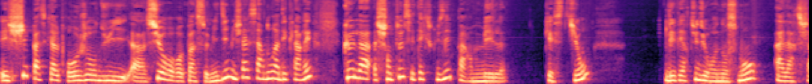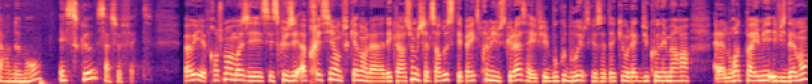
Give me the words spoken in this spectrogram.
Et chez Pascal Pro, aujourd'hui, sur Europe 1 ce midi, Michel Sardou a déclaré que la chanteuse s'est excusée par mail. Question, les vertus du renoncement à l'acharnement, est-ce que ça se fait bah oui, franchement, moi, c'est ce que j'ai apprécié en tout cas dans la déclaration. Michel Sardou s'était pas exprimé jusque-là, ça avait fait beaucoup de bruit parce que s'attaquer au lac du Connemara, elle a le droit de pas aimer évidemment,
